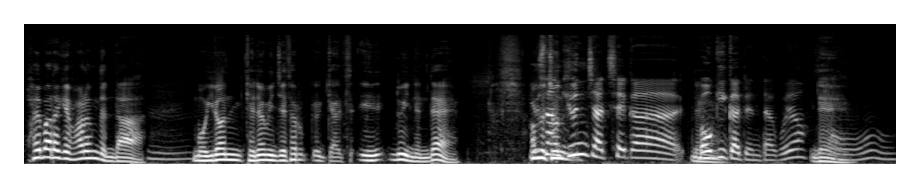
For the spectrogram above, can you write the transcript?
활발하게 활용된다. 음. 뭐 이런 개념이 이제 새로 도 있는데 유산균 전, 자체가 네. 먹이가 된다고요? 네. 오.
